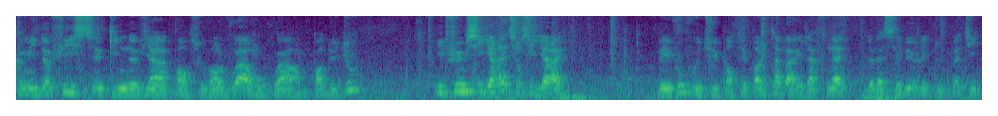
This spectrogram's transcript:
commis d'office, qui ne vient pas souvent le voir ou voir pas du tout, il fume cigarette sur cigarette. Mais vous, vous ne supportez pas le tabac et la fenêtre de la cellule est toute petite.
